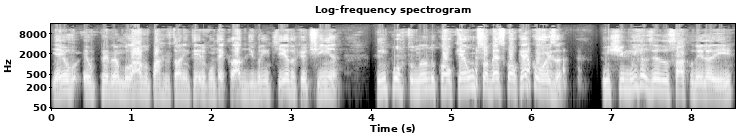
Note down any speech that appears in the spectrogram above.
E aí eu, eu perambulava o Parque Vitória inteiro com um teclado de brinquedo que eu tinha, importunando qualquer um que soubesse qualquer coisa. Enchi muitas vezes o saco dele ali,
